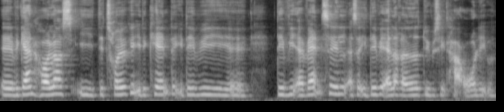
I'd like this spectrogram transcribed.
Vi vil gerne holde os i det trygge, i det kendte, i det vi, øh, det vi er vant til, altså i det vi allerede dybest set har overlevet.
